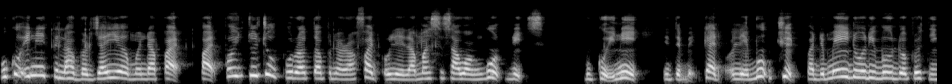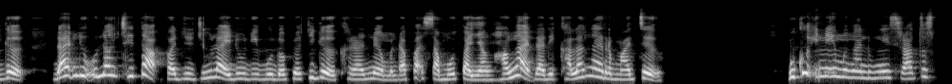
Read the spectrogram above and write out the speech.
Buku ini telah berjaya mendapat 4.7 purata penarafan oleh laman sesawang Goodreads. Buku ini diterbitkan oleh BookCute pada Mei 2023 dan diulang cetak pada Julai 2023 kerana mendapat sambutan yang hangat dari kalangan remaja. Buku ini mengandungi 146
